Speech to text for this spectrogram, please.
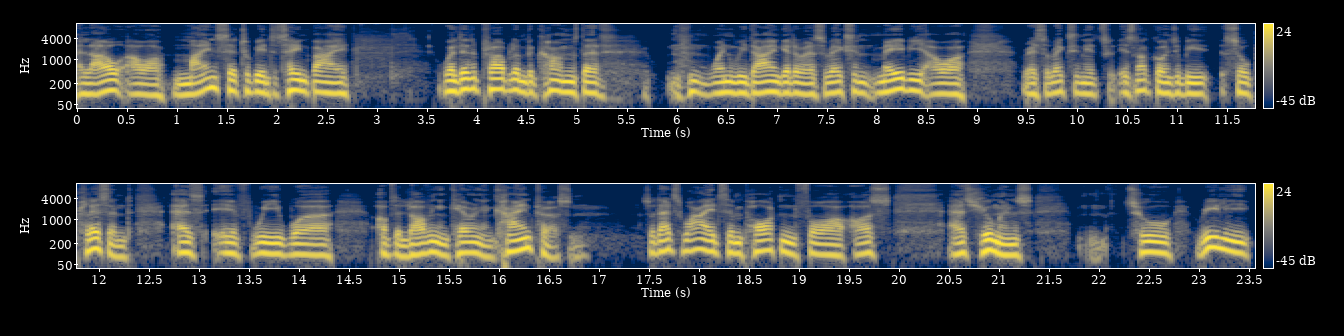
allow our mindset to be entertained by, well, then the problem becomes that when we die and get a resurrection, maybe our resurrection is, is not going to be so pleasant as if we were of the loving and caring and kind person. So that's why it's important for us as humans to really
